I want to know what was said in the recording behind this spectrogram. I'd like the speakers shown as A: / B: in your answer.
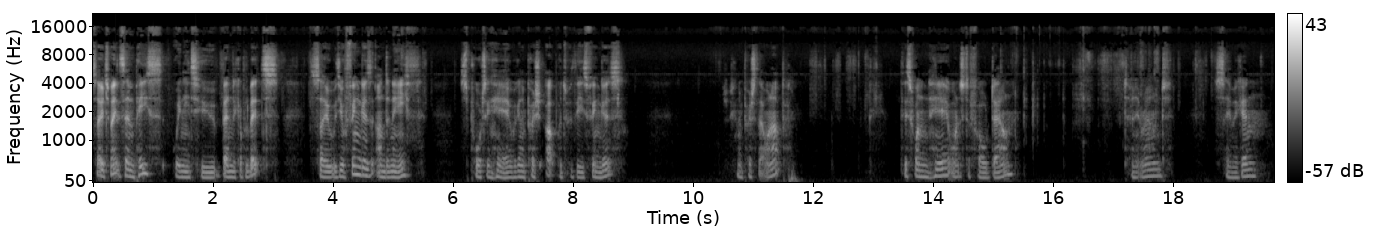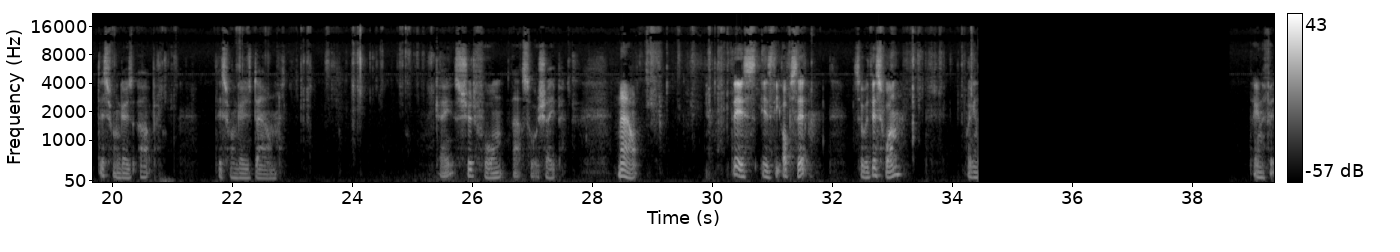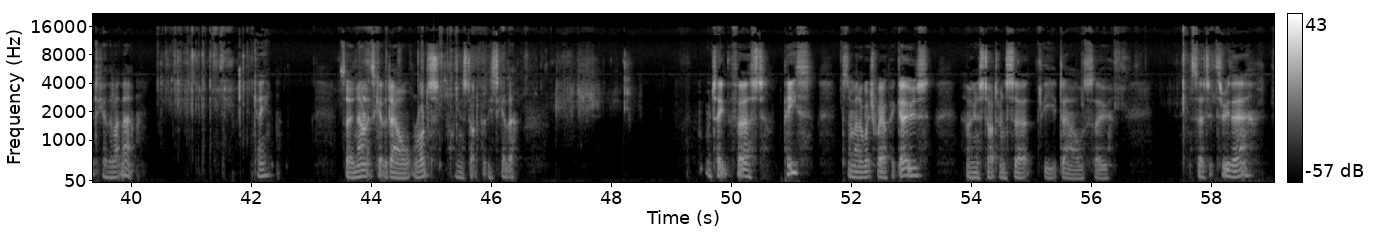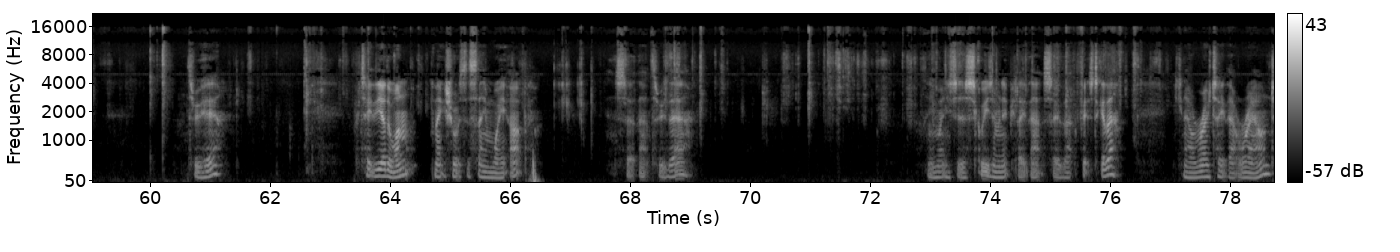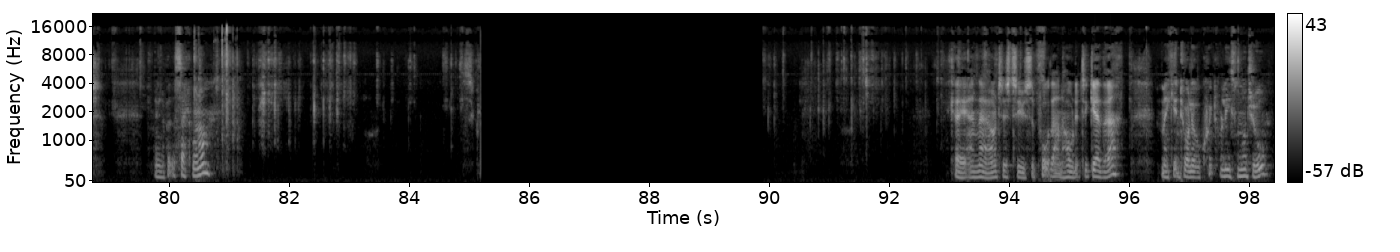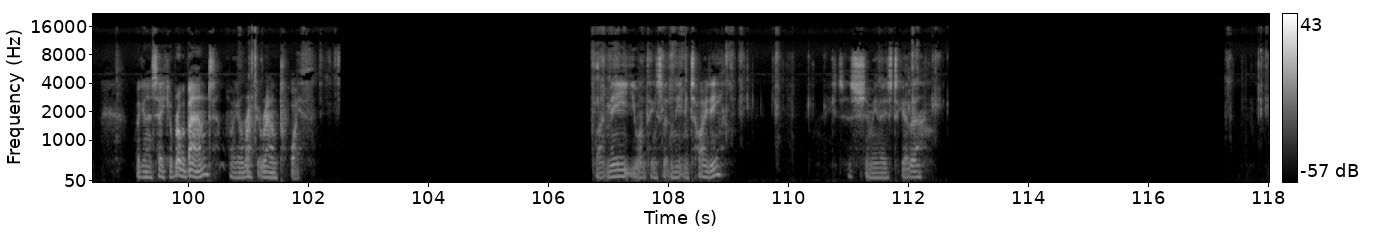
A: So to make end piece, we need to bend a couple of bits. So with your fingers underneath, supporting here, we're going to push upwards with these fingers. Just going to push that one up. This one here wants to fold down. Turn it around. Same again. This one goes up. This one goes down. Okay, it should form that sort of shape. Now, this is the opposite. So with this one, we're going to they're going to fit together like that. Okay, so now let's get the dowel rods. We're going to start to put these together. We'll take the first piece, doesn't matter which way up it goes, and we're going to start to insert the dowels. So insert it through there, through here. If we take the other one, make sure it's the same way up. Insert that through there. And you might need to squeeze and manipulate that so that fits together. You can now rotate that round. I'm going to put the second one on. Okay, and now just to support that and hold it together, make it into a little quick release module, we're going to take a rubber band and we're going to wrap it around twice. Like me, you want things to look neat and tidy. Just shimmy those together.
